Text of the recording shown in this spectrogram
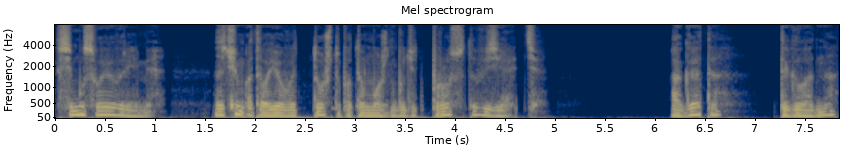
Всему свое время. Зачем отвоевывать то, что потом можно будет просто взять? «Агата, ты голодна?»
